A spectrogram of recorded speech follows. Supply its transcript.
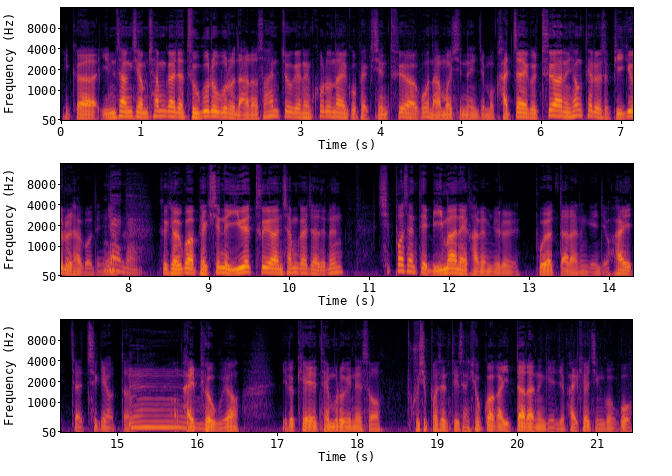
그러니까 임상시험 참가자 두 그룹으로 나눠서 한쪽에는 코로나19 백신 투여하고 나머지는 이제 뭐 가짜액을 투여하는 형태로 해서 비교를 하거든요. 네네. 네. 그 결과 백신을 2회 투여한 참가자들은 10% 미만의 감염률을 보였다라는 게 이제 화이자 측의 어떤 음. 어, 발표고요. 이렇게 됨으로 인해서 90% 이상 효과가 있다라는 게 이제 밝혀진 거고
